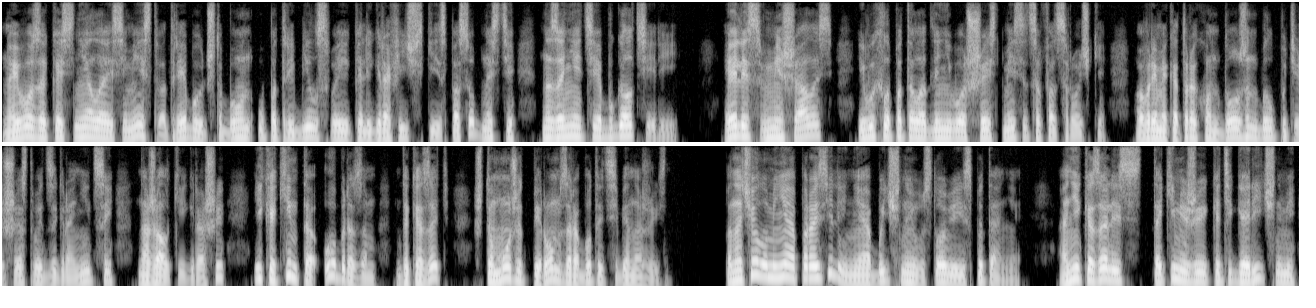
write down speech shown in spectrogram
но его закоснелое семейство требует, чтобы он употребил свои каллиграфические способности на занятия бухгалтерией. Элис вмешалась и выхлопотала для него шесть месяцев отсрочки, во время которых он должен был путешествовать за границей на жалкие гроши и каким-то образом доказать, что может пером заработать себе на жизнь. Поначалу меня поразили необычные условия испытания. Они казались такими же категоричными,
